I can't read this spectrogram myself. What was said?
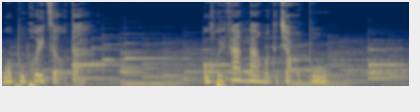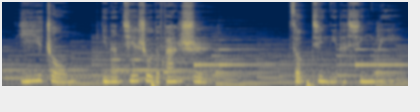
我不会走的。我会放慢我的脚步以一种你能接受的方式走进你的心里。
